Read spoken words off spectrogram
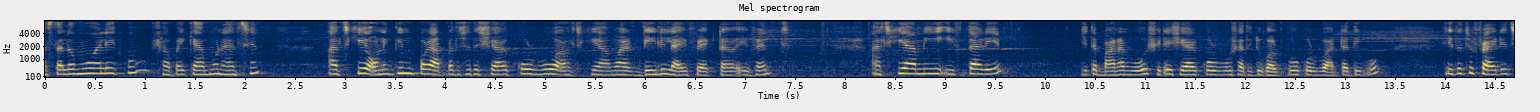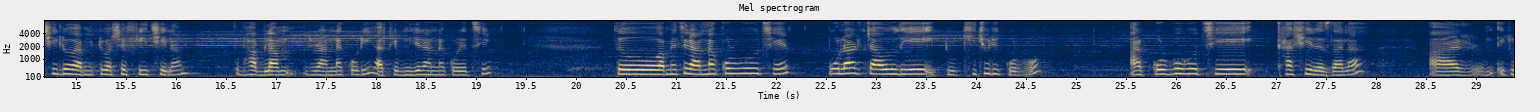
আসসালামু আলাইকুম, সবাই কেমন আছেন? আজকে অনেক দিন পরে আপনাদের সাথে শেয়ার করব আজকে আমার ডেইলি লাইফের একটা ইভেন্ট আজকে আমি ইফতারে যেটা বানাবো সেটা শেয়ার করব, সাথে একটু গল্পও করব, আড্ডা দিব। যেহেতু হচ্ছে ফ্রাইডে ছিল, আমি একটু বাসায় ফ্রি ছিলাম, তো ভাবলাম রান্না করি, আজকে নিজে রান্না করেছি। তো আমি আজকে রান্না করব হচ্ছে পোলার চাউল দিয়ে একটু খিচুড়ি করব। আর করব হচ্ছে খাসি রেজালা। আর একটু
